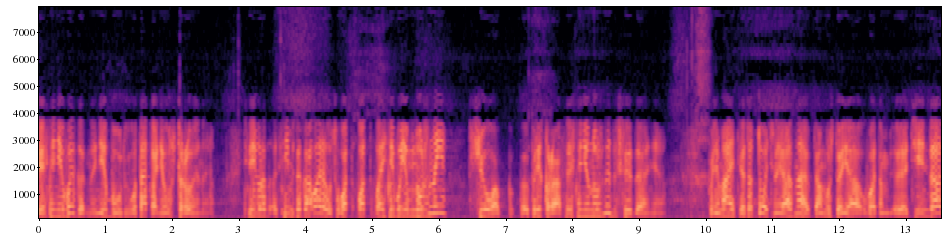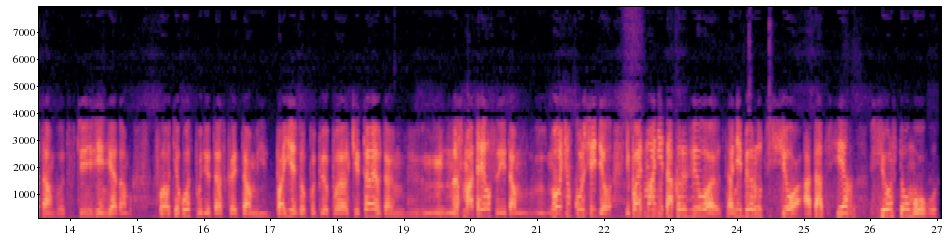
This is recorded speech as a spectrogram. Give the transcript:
Если не выгодно, не будут. Вот так они устроены. С ними, с ними договариваются. Вот, вот если вы им нужны, все прекрасно. Если не нужны, до свидания. Понимаете? Это точно, я знаю, потому что я в этом э, Тиньда, там, вот в Тиньзине, я там слава тебе Господи, так сказать, там поездил по, по Китаю, там насмотрелся и там, ну, очень в курсе дела. И поэтому они так и развиваются. Они берут все, от, от всех все, что могут.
